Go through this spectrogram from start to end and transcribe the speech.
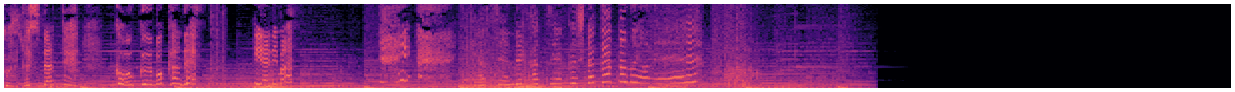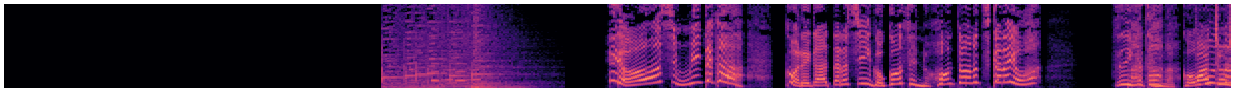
私だって航空母艦です。やります。野戦で活躍したかったのよねこれが新しい五光線の本当の力よ。随閣には幸運の女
